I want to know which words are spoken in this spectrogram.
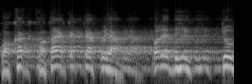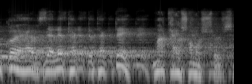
কথা কথা এক একটা কইয়া, পরে দেখি কেউ কয় হ্যাঁ জেলে থাকতে থাকতে মাথায় সমস্যা হয়েছে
